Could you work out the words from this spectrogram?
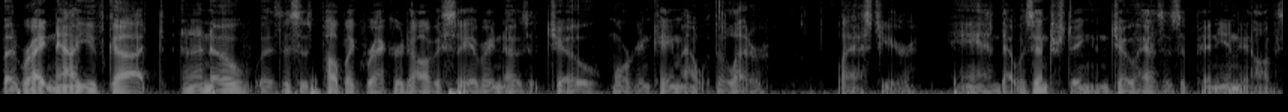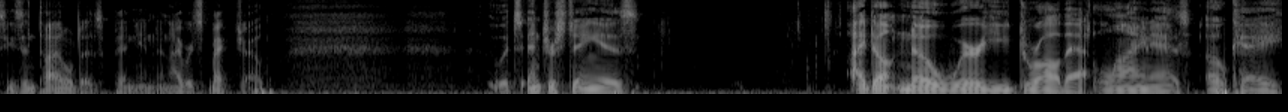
but right now you've got, and I know uh, this is public record. Obviously, everybody knows that Joe Morgan came out with a letter last year, and that was interesting. And Joe has his opinion, and obviously he's entitled to his opinion, and I respect Joe. What's interesting is I don't know where you draw that line as okay.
